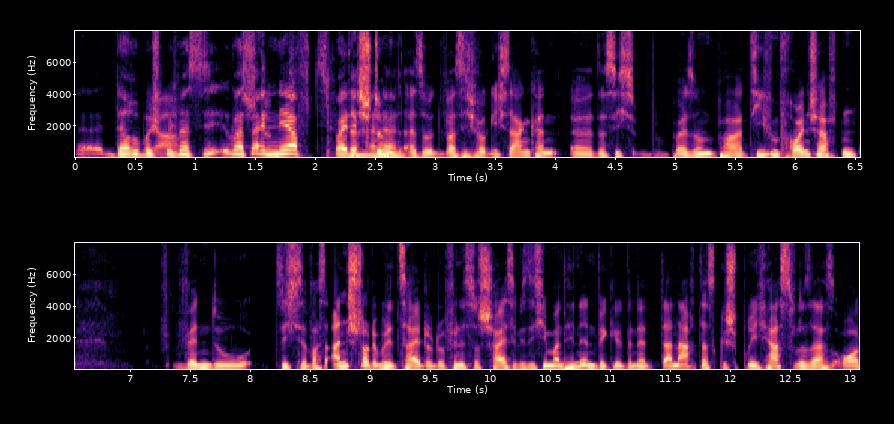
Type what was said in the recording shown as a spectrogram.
äh, darüber Ja, spricht, was, was einen stimmt. nervt bei Das dem stimmt. anderen. Also, was ich wirklich sagen kann, äh, dass ich bei so ein paar tiefen Freundschaften, wenn du sich so was anstaut über die Zeit oder du findest das scheiße, wie sich jemand hinentwickelt, wenn du danach das Gespräch hast oder sagst, oh,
